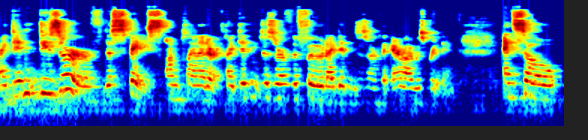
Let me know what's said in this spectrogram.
I didn't deserve the space on planet Earth. I didn't deserve the food. I didn't deserve the air I was breathing. And so,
